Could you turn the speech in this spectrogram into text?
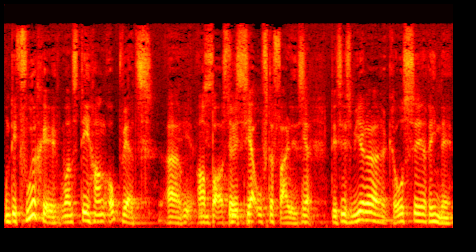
Und die Furche, wenn du die hangabwärts äh, anbaust, wie es sehr oft der Fall ist, das ist wie eine große Rinne.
